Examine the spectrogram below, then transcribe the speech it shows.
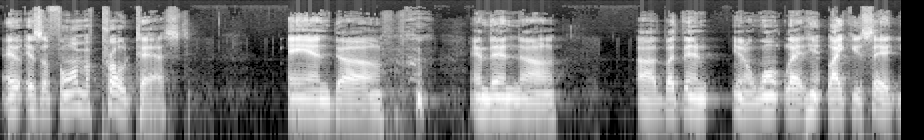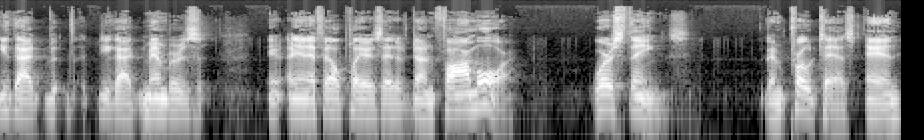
is a form of protest, and uh, and then uh, uh, but then you know won't let him. Like you said, you got you got members, NFL players that have done far more worse things than protest, and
